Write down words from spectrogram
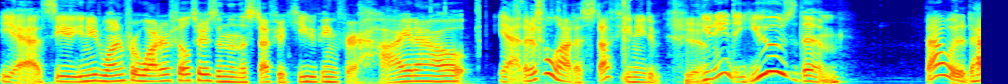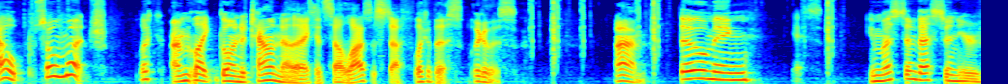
Yeah, see, you need one for water filters, and then the stuff you're keeping for hideout. Yeah, there's a lot of stuff you need to. Yeah. You need to use them. That would help so much. Look, I'm like going to town now that I could sell lots of stuff. Look at this. Look at this. I'm booming. Yes, you must invest in your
